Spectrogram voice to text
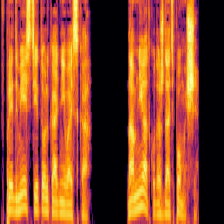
В предместье только одни войска. Нам неоткуда ждать помощи.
